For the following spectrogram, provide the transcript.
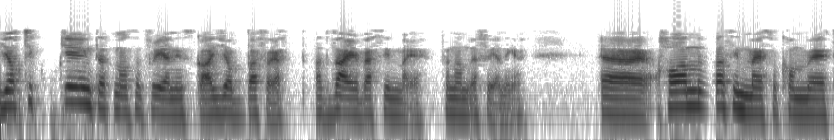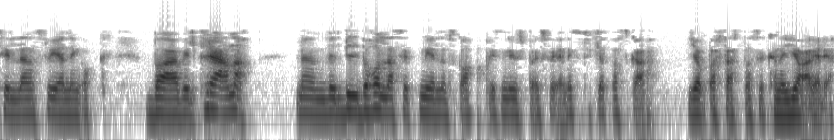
jag tycker inte att man som förening ska jobba för att, att värva simmare från andra föreningar. Eh, har man simmare som kommer till ens förening och bara vill träna men vill bibehålla sitt medlemskap i sin ursprungsförening så tycker jag att man ska jobba för att man ska kunna göra det.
